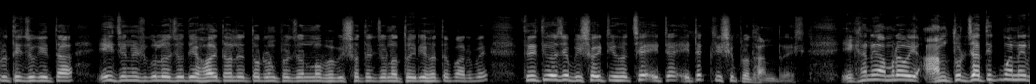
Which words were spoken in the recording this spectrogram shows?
প্রতিযোগিতা, এই জিনিসগুলো যদি হয় তাহলে তরুণ প্রজন্ম ভবিষ্যতের জন্য তৈরি হতে পারবে। তৃতীয় যে বিষয়টি হচ্ছে, এটা এটা কৃষি প্রধান দেশ। এখানে আমরা ওই আন্তর্জাতিক মানের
